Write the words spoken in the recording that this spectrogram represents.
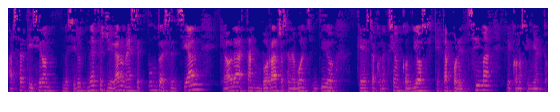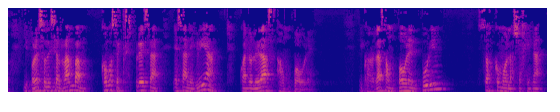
al ser que hicieron Mesirut Nefesh, llegaron a ese punto esencial que ahora están borrachos en el buen sentido que es la conexión con Dios que está por encima del conocimiento. Y por eso dice el Rambam, ¿cómo se expresa esa alegría? Cuando le das a un pobre. Y cuando le das a un pobre en Purim, sos como la Shejinah.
